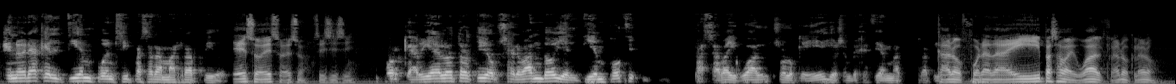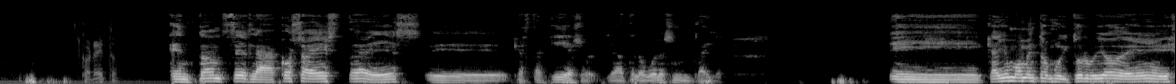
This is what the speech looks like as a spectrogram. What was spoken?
que no era que el tiempo en sí pasara más rápido, Eso, eso, eso. Sí, sí, sí. porque había el otro tío observando y el tiempo pasaba igual, solo que ellos envejecían más rápido. Claro, fuera de ahí pasaba igual, claro, claro. Correcto. Entonces, la cosa esta es eh, que hasta aquí, eso, ya te lo hueles en un trailer. Eh, que hay un momento muy turbio de,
